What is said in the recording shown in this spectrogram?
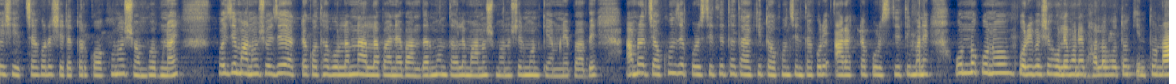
বেশি ইচ্ছা করে সেটা তো আর কখনো সম্ভব নয়। ওই যে মানুষ, ওই যে একটা কথা বললাম না, আল্লাহ পায় না বান্দার মন, তাহলে মানুষ মানুষের মন কেমনে পাবে? আমরা যখন যে পরিস্থিতিতে থাকি তখন চিন্তা করি আর একটা পরিস্থিতি মানে অন্য কোনো পরিবেশে হলে মানে ভালো হতো, কিন্তু না।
